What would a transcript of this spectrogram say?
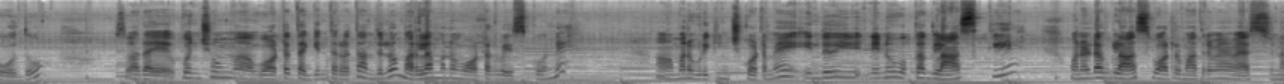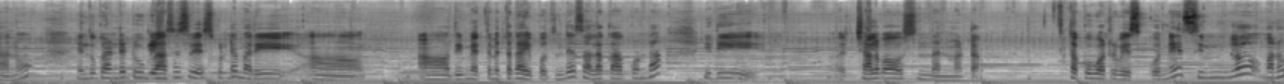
పోదు. సో అది కొంచెం వాటర్ తగ్గిన తర్వాత అందులో మరలా మనం వాటర్ వేసుకొని మనం ఉడికించుకోవటమే. ఇందు నేను ఒక గ్లాస్కి one and half glass water మాత్రమే వేస్తున్నాను. ఎందుకంటే టూ గ్లాసెస్ వేసుకుంటే మరి అది మెత్త మెత్తగా అయిపోతుంది. సో అలా కాకుండా ఇది చాలా బాగా వస్తుంది అనమాట తక్కువ వాటర్ వేసుకొని సిమ్లో మనం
